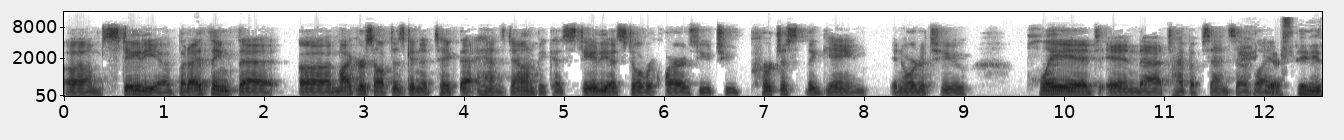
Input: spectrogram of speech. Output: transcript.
um, Stadia, but I think that uh, Microsoft is going to take that hands down because Stadia still requires you to purchase the game in order to play it in that type of sense of like yeah, Stadia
